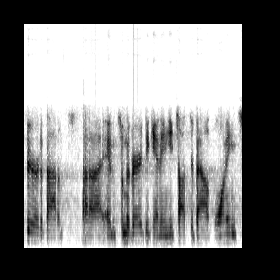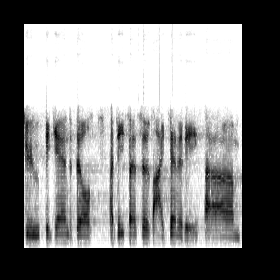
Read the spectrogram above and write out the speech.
spirit about them. Uh, and from the very beginning, he talked about wanting to begin to build a defensive identity. Um,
